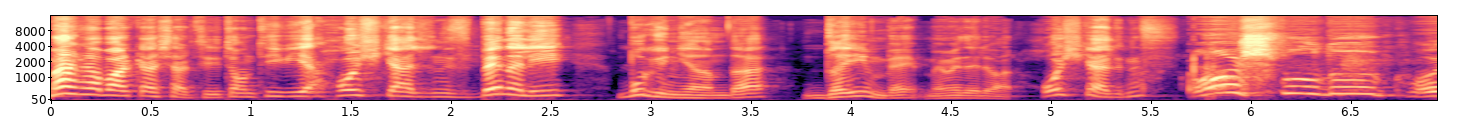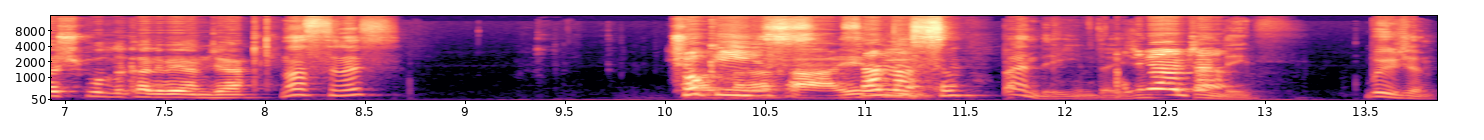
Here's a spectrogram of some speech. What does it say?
Merhaba arkadaşlar Triton TV'ye hoş geldiniz. Ben Ali. Bugün yanımda dayım ve Mehmet Ali var. Hoş geldiniz. Hoş bulduk. Hoş bulduk Ali Bey amca. Nasılsınız? Çok Vallahi iyiyiz. gayet Sen iyi. nasılsın? Ben de iyiyim dayıcım. Ali Bey amca. Ben de iyiyim. Buyur canım.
